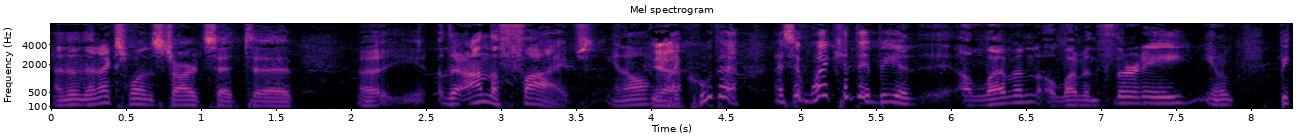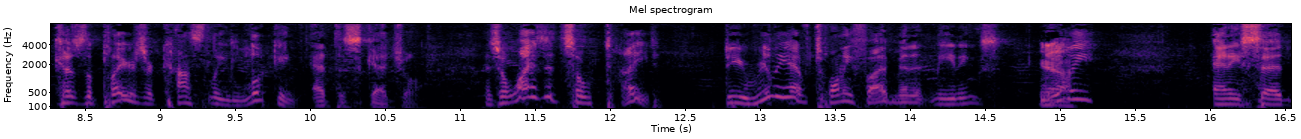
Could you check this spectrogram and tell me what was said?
and then the next one starts at. Uh, uh, they're on the fives, you know. Yeah. Like who the? I said, why can't they be at 11, 11:30? You know, because the players are constantly looking at the schedule. I said, why is it so tight? Do you really have 25 minute meetings? Yeah. Really? And he said,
